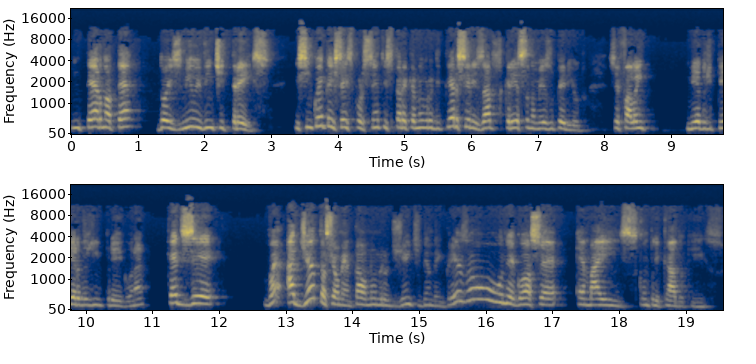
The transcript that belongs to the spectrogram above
interno até 2023 e 56% espera que o número de terceirizados cresça no mesmo período. Você falou em medo de perda de emprego, né? Quer dizer, vai, adianta se aumentar o número de gente dentro da empresa ou o negócio é, é mais complicado que isso?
